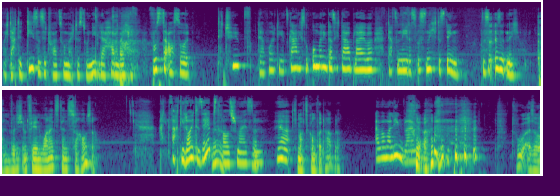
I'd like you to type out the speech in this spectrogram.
Und ich dachte, diese Situation möchtest du nie wieder haben, weil ich wusste auch so, der Typ, der wollte jetzt gar nicht so unbedingt, dass ich da bleibe. Ich dachte so, nee, das ist nicht das Ding. Das ist es nicht. Dann würde ich empfehlen, One-Night-Stands zu Hause. Einfach die Leute selbst ja. rausschmeißen. Ja. ja. Das macht es komfortabler. Einfach mal liegen bleiben. Ja. du, also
